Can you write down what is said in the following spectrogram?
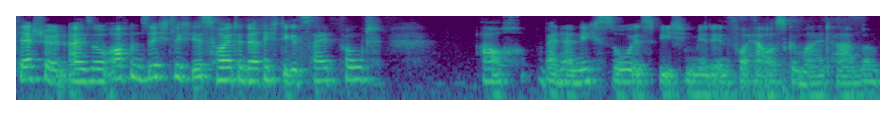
sehr schön. Also offensichtlich ist heute der richtige Zeitpunkt, auch wenn er nicht so ist, wie ich mir den vorher ausgemalt habe.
